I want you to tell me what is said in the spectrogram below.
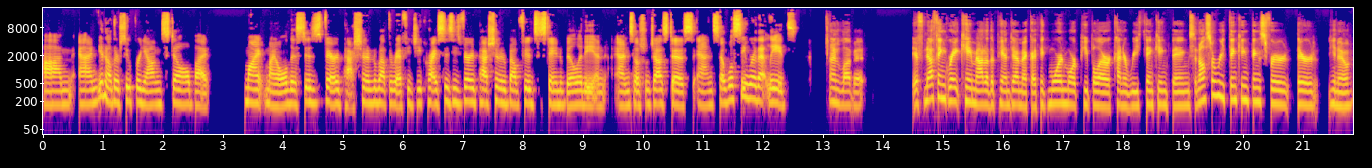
um, and you know, they're super young still, but my my oldest is very passionate about the refugee crisis. He's very passionate about food sustainability and and social justice. And so we'll see where that leads. I love it. If nothing great came out of the pandemic, I think more and more people are kind of rethinking things and also rethinking things for their, you know,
